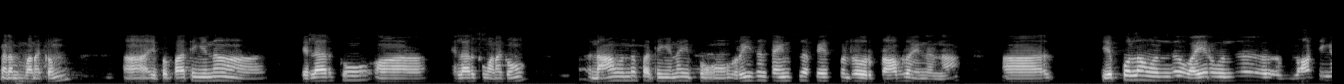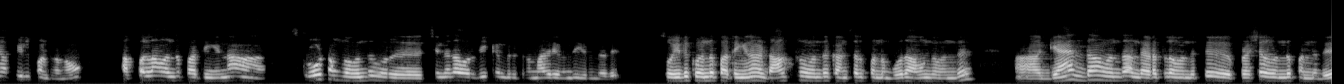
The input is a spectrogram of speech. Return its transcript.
மேடம் வணக்கம். ஆஹ் இப்ப பாத்தீங்கன்னா எல்லாருக்கும் எல்லாருக்கும் வணக்கம். நான் வந்து பாத்தீங்கன்னா இப்போ ரீசன்ட் டைம்ஸ்ல ஃபேஸ் பண்ற ஒரு ப்ராப்ளம் என்னன்னா எப்போல்லாம் வந்து வயிறு வந்து பிளாட்டிங்கா ஃபீல் பண்றனோ அப்பெல்லாம் வந்து பாத்தீங்கன்னா ஸ்க்ரோட்டம்ல வந்து ஒரு சின்னதா ஒரு வீக்கம் இருக்கிற மாதிரி வந்து இருந்தது. ஸோ இதுக்கு வந்து பாத்தீங்கன்னா டாக்டர் வந்து கன்சல்ட் பண்ணும்போது அவங்க வந்து கேஸ் தான் வந்து அந்த இடத்துல வந்துட்டு ப்ரெஷர் வந்து பண்ணுது.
